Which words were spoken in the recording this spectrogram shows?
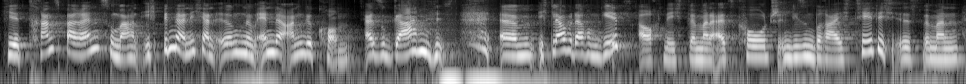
hier transparent zu machen. Ich bin da nicht an irgendeinem Ende angekommen. Also gar nicht. Ähm, ich glaube, darum geht's auch nicht, wenn man als Coach in diesem Bereich tätig ist, wenn man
